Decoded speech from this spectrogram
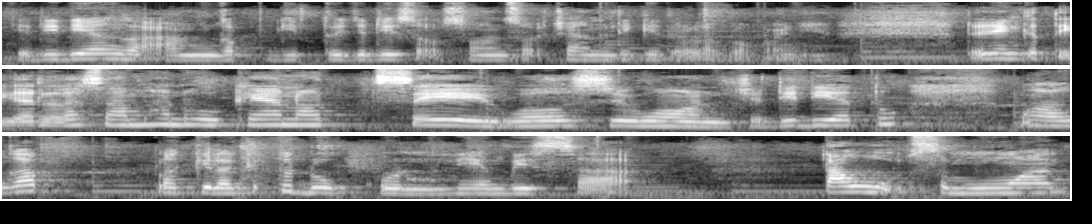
Jadi dia nggak anggap gitu jadi sok sok cantik gitu lah pokoknya. Dan yang ketiga adalah someone who cannot say what she want jadi dia tuh menganggap laki-laki itu dukun yang bisa tahu semua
